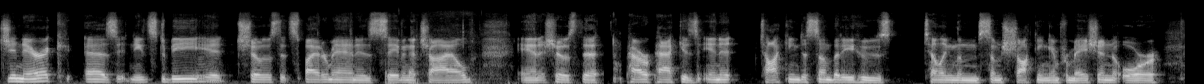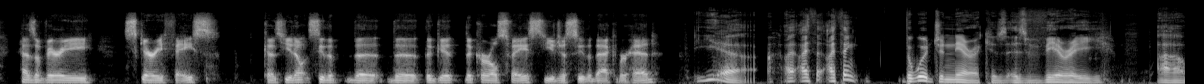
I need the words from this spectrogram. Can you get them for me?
generic as it needs to be. Mm-hmm. It shows that Spider-Man is saving a child, and it shows that Power Pack is in it talking to somebody who's telling them some shocking information or has a very scary face because you don't see the the the the the girl's face; you just see the back of her head. Yeah, I I, th- I think the word generic is is very uh,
